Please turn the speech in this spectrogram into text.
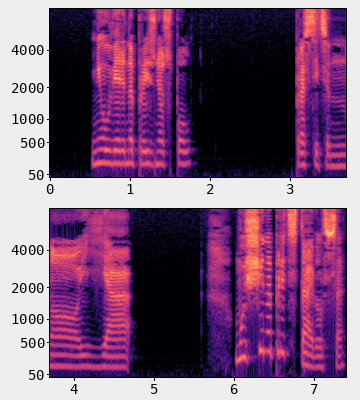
— неуверенно произнес Пол. «Простите, но я...» Мужчина представился,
